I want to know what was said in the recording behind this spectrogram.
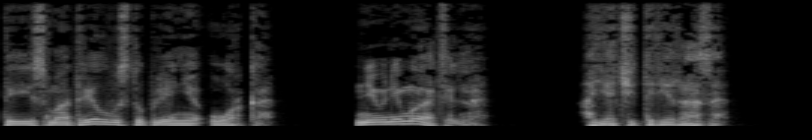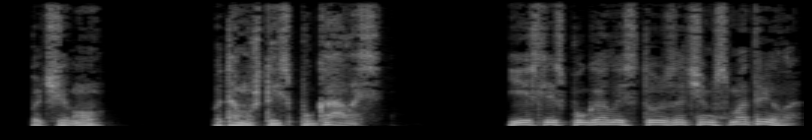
«Ты смотрел выступление Орка?» «Невнимательно». «А я четыре раза». «Почему?» «Потому что испугалась». «Если испугалась, то зачем смотрела?»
